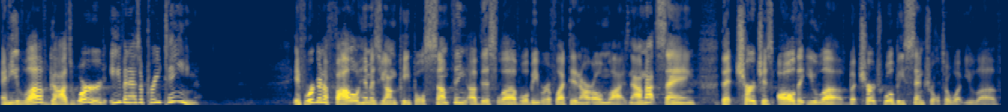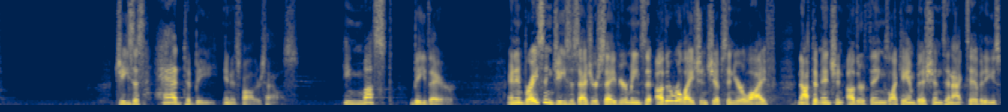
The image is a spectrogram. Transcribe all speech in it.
and he loved God's word even as a preteen. If we're going to follow him as young people, something of this love will be reflected in our own lives. Now, I'm not saying that church is all that you love, but church will be central to what you love. Jesus had to be in his Father's house, he must be there. And embracing Jesus as your Savior means that other relationships in your life not to mention other things like ambitions and activities,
